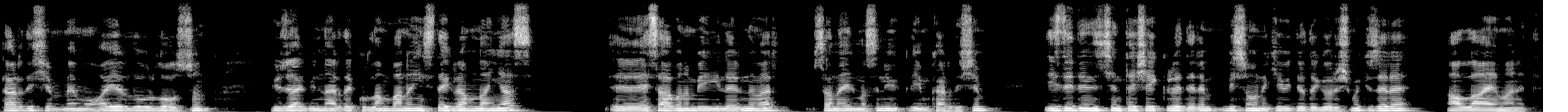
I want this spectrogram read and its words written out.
Kardeşim Memo hayırlı uğurlu olsun. Güzel günlerde kullan. Bana Instagram'dan yaz. Ee, hesabının bilgilerini ver. Sana elmasını yükleyeyim kardeşim. İzlediğiniz için teşekkür ederim. Bir sonraki videoda görüşmek üzere. Allah'a emanet.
